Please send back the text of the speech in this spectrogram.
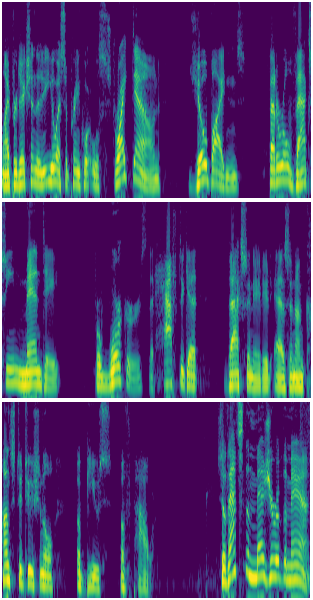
My prediction the U.S. Supreme Court will strike down Joe Biden's federal vaccine mandate for workers that have to get vaccinated as an unconstitutional abuse of power. So that's the measure of the man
